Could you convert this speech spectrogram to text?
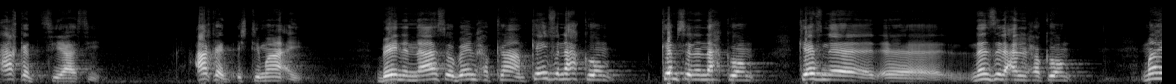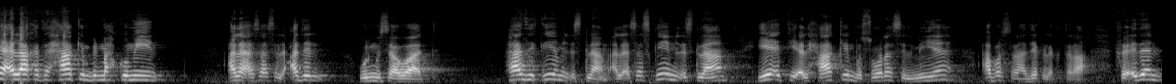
عقد سياسي عقد اجتماعي بين الناس وبين الحكام. كيف نحكم؟ كم سنة نحكم؟ كيف آه، ننزل عن الحكم؟ ما هي علاقة الحاكم بالمحكومين؟ على أساس العدل والمساواة. هذه قيم الإسلام. على أساس قيم الإسلام يأتي الحاكم بصورة سلمية عبر صناديق الاقتراع. فإذا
